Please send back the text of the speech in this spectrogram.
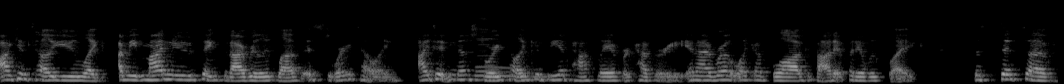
I can tell you, like, I mean, my new thing that I really love is storytelling. I didn't know storytelling could be a pathway of recovery. And I wrote like a blog about it, but it was like the sense of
